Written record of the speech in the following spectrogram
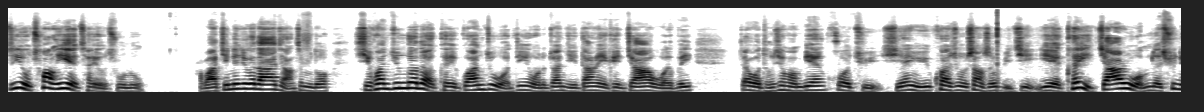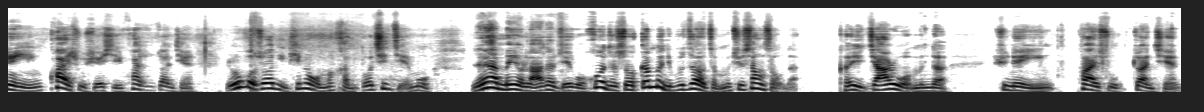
只有创业才有出路，好吧？今天就跟大家讲这么多。喜欢军哥的可以关注我，订阅我的专辑，当然也可以加我的微，在我头像旁边获取闲鱼快速上手笔记，也可以加入我们的训练营，快速学习，快速赚钱。如果说你听了我们很多期节目，仍然没有拿到结果，或者说根本你不知道怎么去上手的，可以加入我们的训练营，快速赚钱。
